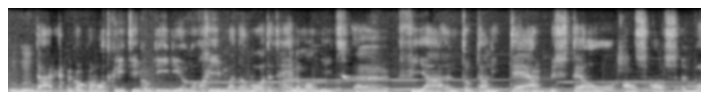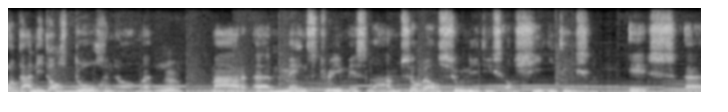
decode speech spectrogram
Mhm. Daar heb ik ook wel wat kritiek op de ideologie, maar dan wordt het helemaal niet eh, via een totalitair bestel, als, als, wordt daar niet als doel genomen. Maar eh, mainstream islam, zowel Soenitisch als Shiïtisch, is eh,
